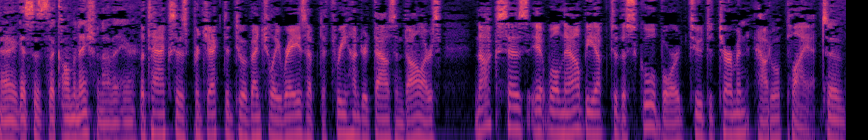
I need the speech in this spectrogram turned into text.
I guess is the culmination of it here. The tax is projected to eventually raise up to three hundred thousand dollars. Knox says it will now be up to the school board to determine how to apply it. To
